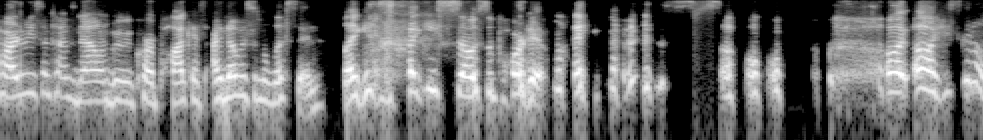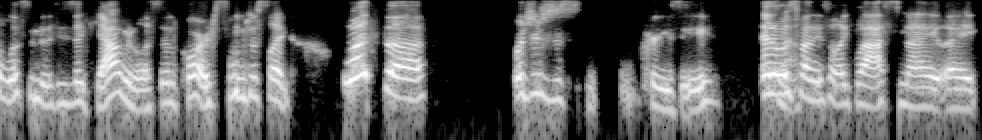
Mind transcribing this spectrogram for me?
Part of me sometimes now when we record podcasts, I know he's gonna listen. Like it's like he's so supportive. Like that is so I'm like, oh, he's gonna listen to this. He's like, yeah, I'm gonna listen, of course. I'm just like, what the which is just crazy. And it was Yeah. funny. So like last night, like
